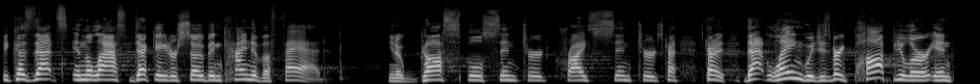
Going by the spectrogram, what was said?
because that's in the last decade or so been kind of a fad. You know, gospel centered, Christ centered. Kind of, kind of that language is very popular in,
